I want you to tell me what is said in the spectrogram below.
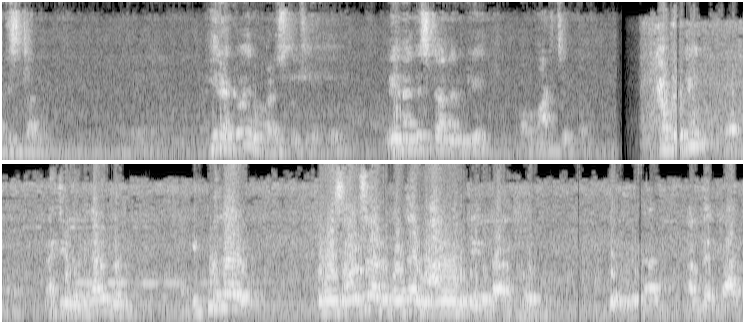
అధిష్టానం. ఈ రకమైన పరిస్థితులు నేను అధిష్టానానికి ఒక మాట చెప్పాను. కాబట్టి ప్రతి ఒక్కరు ఇప్పుడు కాదు కొన్ని సంవత్సరాలు పోతే నాలుగు అర్థం కాదు.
